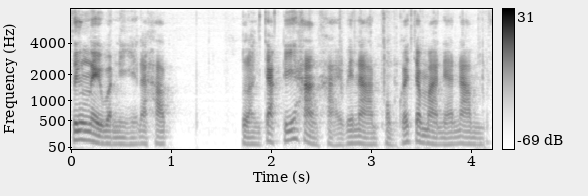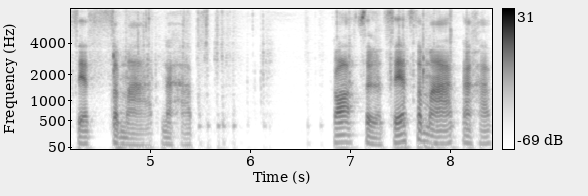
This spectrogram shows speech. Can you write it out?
ซึ่งในวันนี้นะครับ หลังจากที่ห่างหายไปนานผมก็จะมาแนะนำเซตสมาร์ทนะครับ ก็เสิร์ชเซตสมาร์ทนะครับ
